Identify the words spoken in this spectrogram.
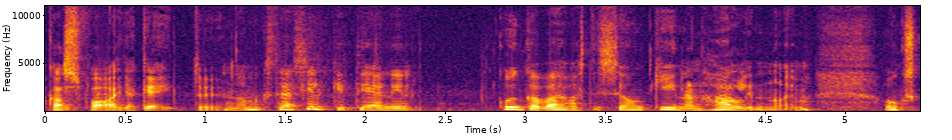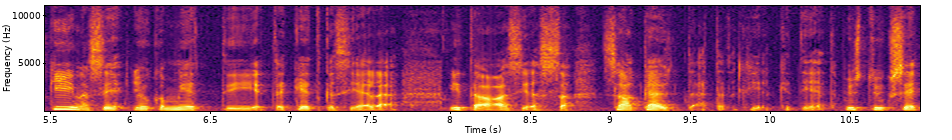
kasvaa ja kehittyy. No miksi tämä silkkitie, niin kuinka vahvasti se on Kiinan hallinnoima? Onko Kiina se, joka miettii, että ketkä siellä Itä-Asiassa saa käyttää tätä silkkitietä? Pystyykö se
